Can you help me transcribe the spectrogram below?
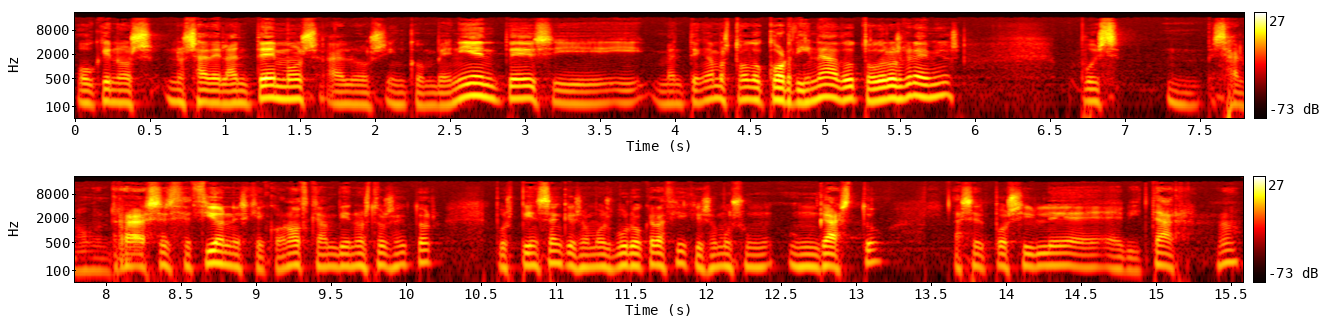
o que nos, nos adelantemos a los inconvenientes y, mantengamos todo coordinado, todos los gremios, pues mm, salvo raras excepciones que conozcan bien nuestro sector, pues piensan que somos burocracia y que somos un, gasto a ser posible eh, evitar. ¿no?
